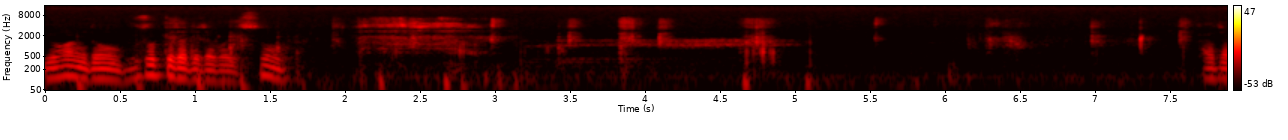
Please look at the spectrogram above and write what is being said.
요함이 너 무 무섭게 자리 잡아 있어. 가자.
